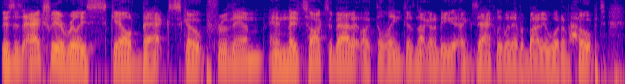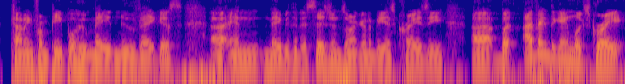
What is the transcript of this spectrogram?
this is actually a really scaled back scope for them. And they've talked about it like the length is not going to be exactly what everybody would have hoped coming from people who made New Vegas. Uh, and maybe the decisions aren't going to be as crazy. Uh, but I think the game looks great.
